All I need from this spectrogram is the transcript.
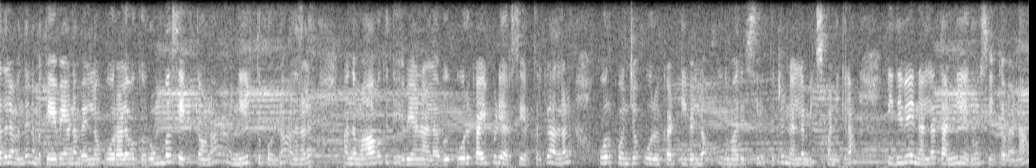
அதில் வந்து நம்ம தேவையான வெல்லம் ஓரளவுக்கு ரொம்ப சேர்த்தோன்னா நீர்த்து போயிடும். அதனால் அந்த மாவுக்கு தேவையான அளவு ஒரு கைப்பிடி அரிசி எடுத்திருக்கேன். அதனால் ஒரு கொஞ்சம் ஒரு கட்டி வெல்லம் இது மாதிரி சேர்த்துட்டு நல்லா மிக்ஸ் பண்ணிக்கலாம். இதுவே நல்லா தண்ணி எதுவும் சேர்க்க வேணாம்.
